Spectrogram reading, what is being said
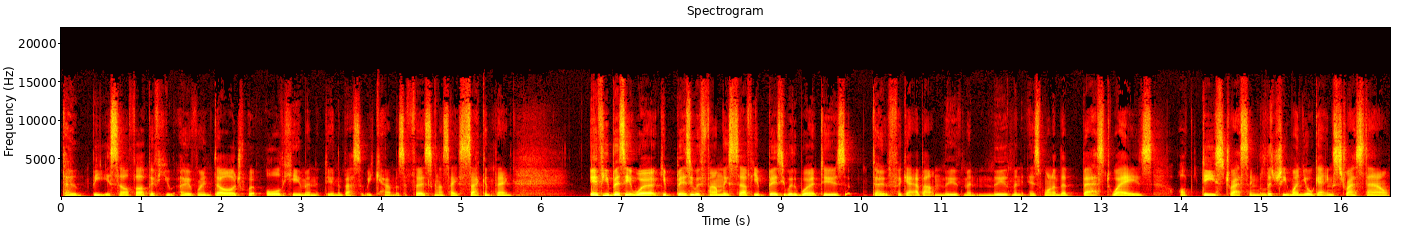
Don't beat yourself up if you overindulge. We're all human, doing the best that we can. That's the first thing I'll say. Second thing if you're busy at work, you're busy with family stuff, you're busy with work dues, don't forget about movement. Movement is one of the best ways of de stressing. Literally, when you're getting stressed out,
